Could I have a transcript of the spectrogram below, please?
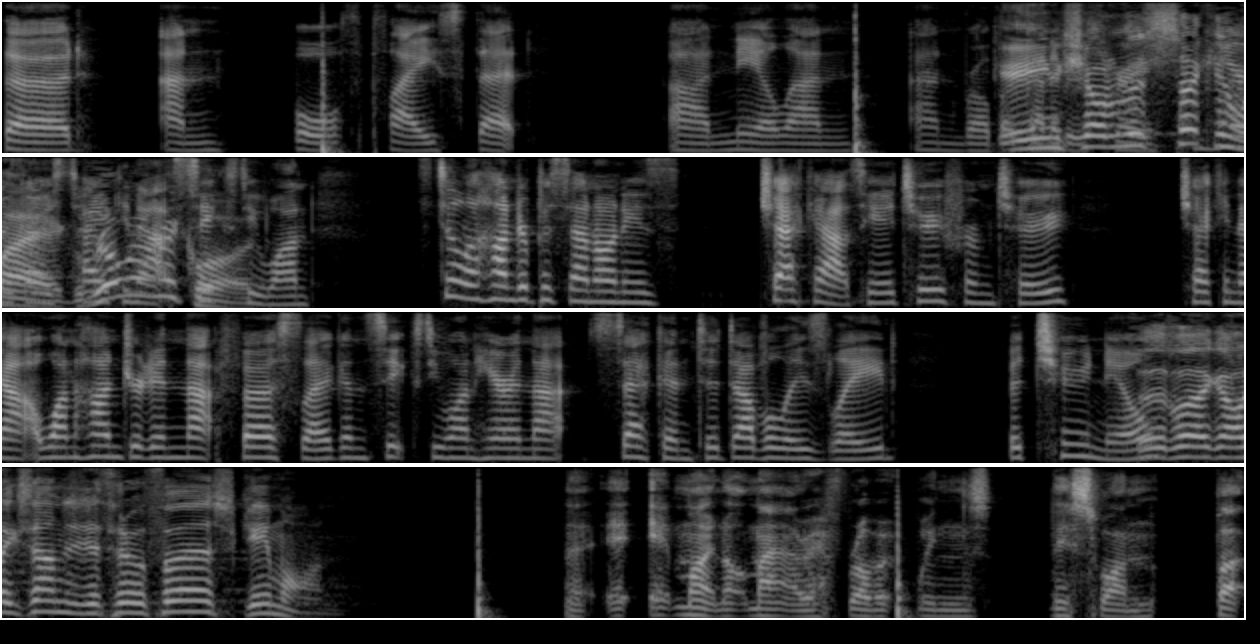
third and fourth place, that uh, Neil and and Robert. Game shot on the second leg. Robert out 61. Still 100% on his checkouts here, two from two. Checking out 100 in that first leg and 61 here in that second to double his lead for 2 0. Third leg, Alexander to throw first. Game on. It, it might not matter if Robert wins this one, but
